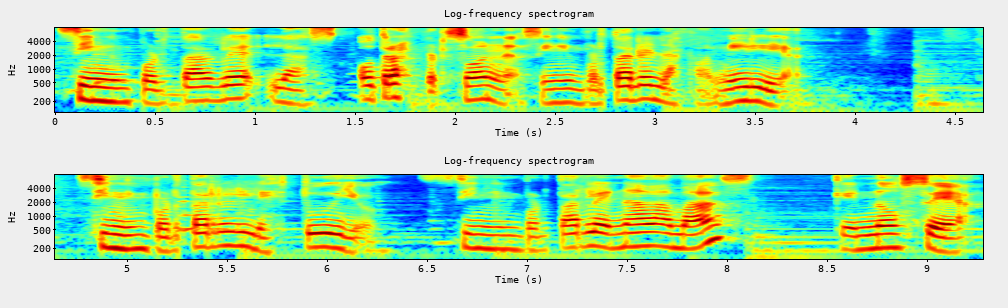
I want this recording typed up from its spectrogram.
sin importarle las otras personas, sin importarle la familia, sin importarle el estudio, sin importarle nada más que no sea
